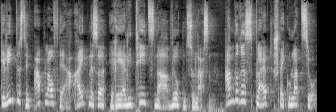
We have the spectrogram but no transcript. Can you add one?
gelingt es, den Ablauf der Ereignisse realitätsnah wirken zu lassen. Anderes bleibt Spekulation.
